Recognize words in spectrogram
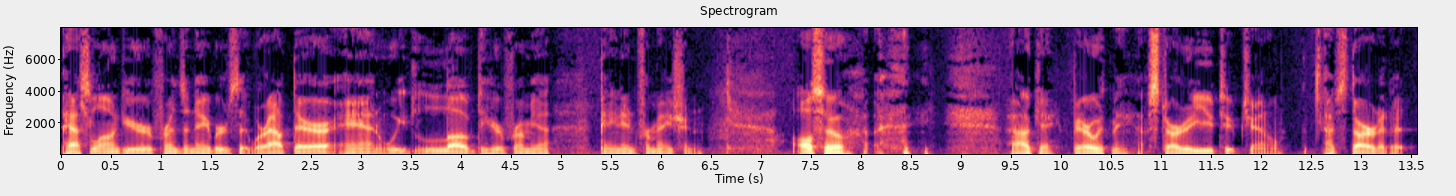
pass along to your friends and neighbors that we're out there, and we'd love to hear from you pain information. Also, okay, bear with me. I've started a YouTube channel. I've started it.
